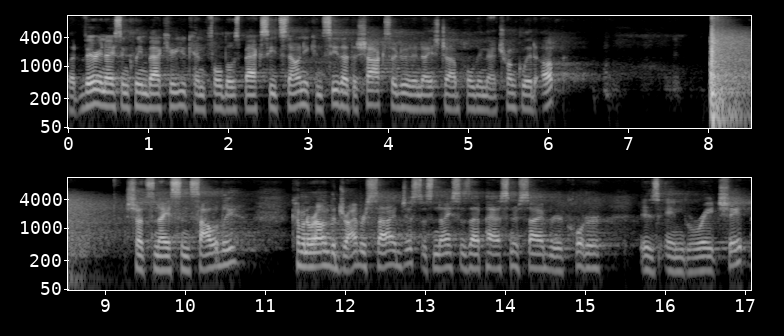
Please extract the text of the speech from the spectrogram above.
But very nice and clean back here. You can fold those back seats down. You can see that the shocks are doing a nice job holding that trunk lid up. Shuts nice and solidly. Coming around the driver's side, just as nice as that passenger side, rear quarter is in great shape.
